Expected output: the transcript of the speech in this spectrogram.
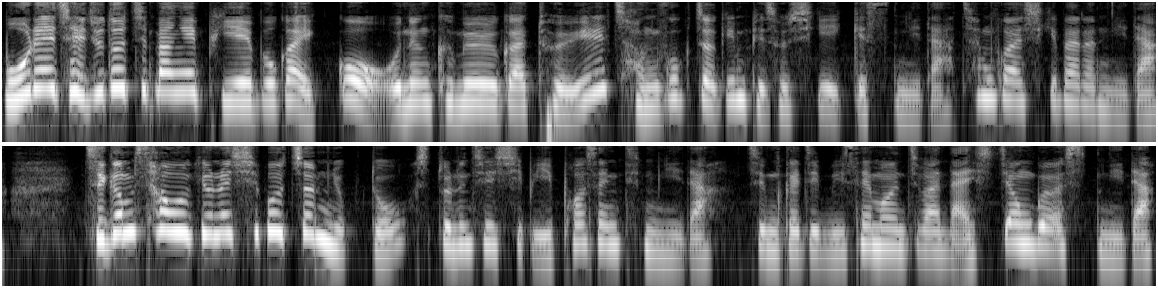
모레 제주도 지방에 비 예보가 있고 오는 금요일과 토요일 전국적인 비 소식이 있겠습니다. 참고하시기 바랍니다. 지금 서울 기온은 15.6도, 습도는 72%입니다. 지금까지 미세먼지와 날씨 정보였습니다.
